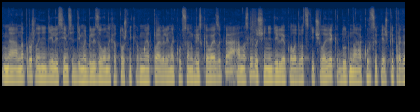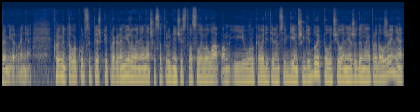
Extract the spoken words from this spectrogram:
На, прошлой неделе 70 демобилизованных атошников мы отправили на курсы английского языка, а на следующей неделе около 20 человек идут на курсы PHP-программирования. Кроме того, курсы PHP-программирования, наше сотрудничество с Level Up и его руководителем Сергеем Шагидой получило неожиданное продолжение.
